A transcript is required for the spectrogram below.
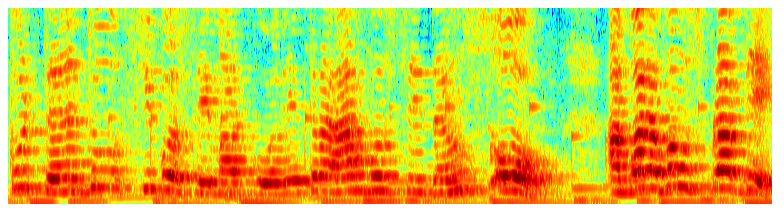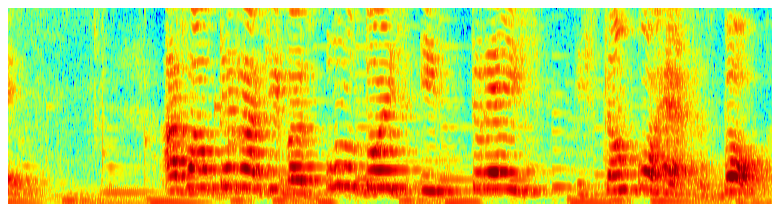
Portanto, se você marcou letra A, você dançou. Agora vamos para B. As alternativas 1, 2 e 3 estão corretas. Bom,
